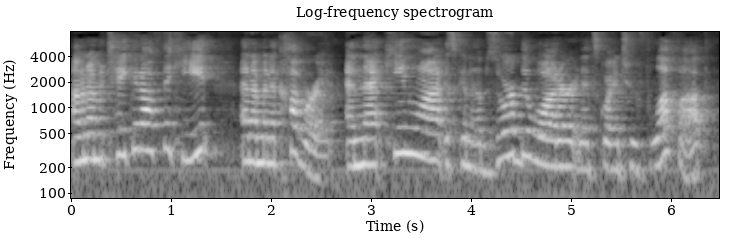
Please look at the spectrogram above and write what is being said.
I'm gonna take it off the heat and I'm gonna cover it. And that quinoa is gonna absorb the water and it's going to fluff up.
